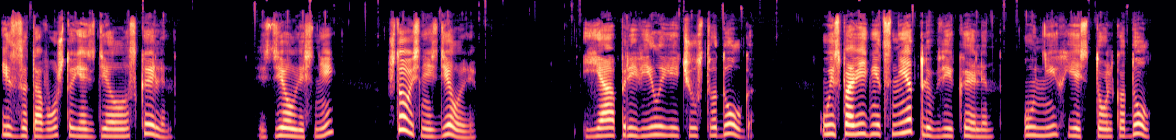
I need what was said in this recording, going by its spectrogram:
«Из-за того, что я сделала с Кэлен». «Сделали с ней? Что вы с ней сделали?» «Я привила ей чувство долга. У исповедниц нет любви к Эллен, у них есть только долг.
